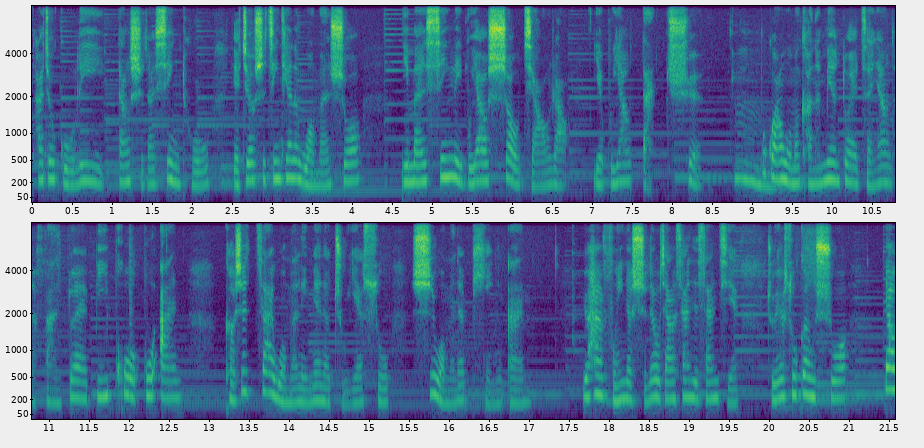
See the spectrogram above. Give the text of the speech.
他就鼓励当时的信徒，也就是今天的我们说：“你们心里不要受搅扰。”也不要胆怯，嗯，不管我们可能面对怎样的反对、逼迫、不安，可是，在我们里面的主耶稣是我们的平安。约翰福音的十六章三十三节，主耶稣更说：“要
